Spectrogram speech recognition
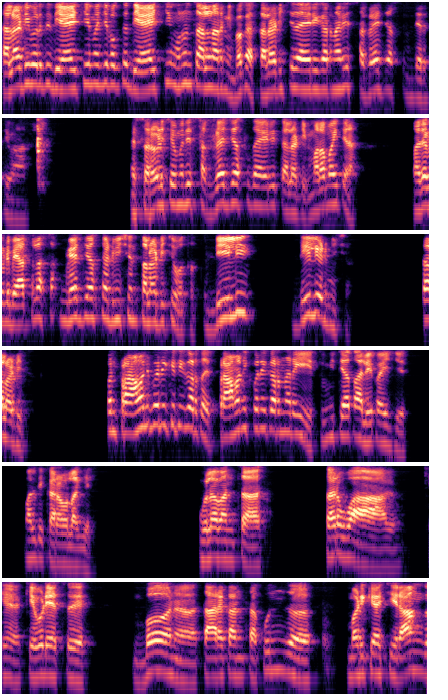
तलाठीवरती द्यायची म्हणजे फक्त द्यायची म्हणून चालणार नाही. बघा तलाठीची तयारी करणारे सगळ्यात जास्त विद्यार्थी महाराष्ट्र सरळ सेवेमध्ये सगळ्यात जास्त तयारी तलाठी. मला माहिती ना माझ्याकडे बॅचला सगळ्यात जास्त ऍडमिशन तलाठीचे होतात. डेली डेली ऍडमिशन तलाठीच. पण प्रामाणिकपणे किती करतायत? प्रामाणिकपणे करणारे तुम्ही त्यात आले पाहिजेत. मला ते करावं लागेल. गुलाबांचा तरवा केवड्याचं बन तारकांचा कुंज मडक्याची रांग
